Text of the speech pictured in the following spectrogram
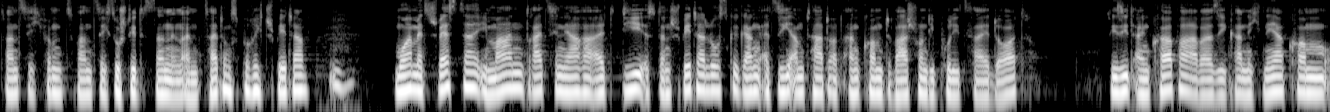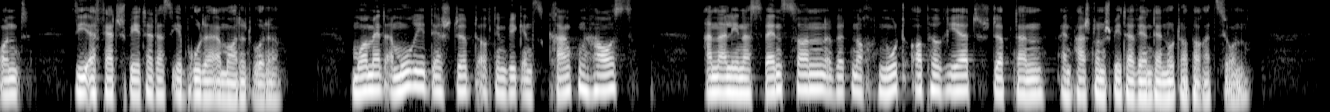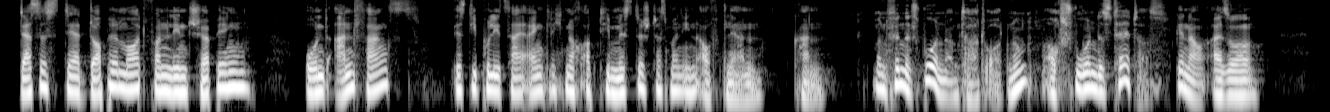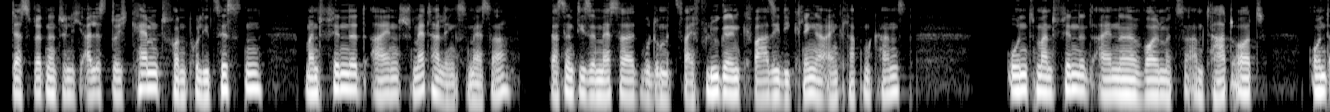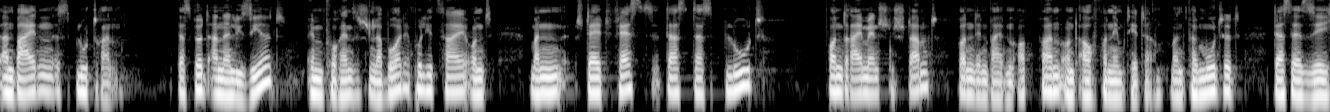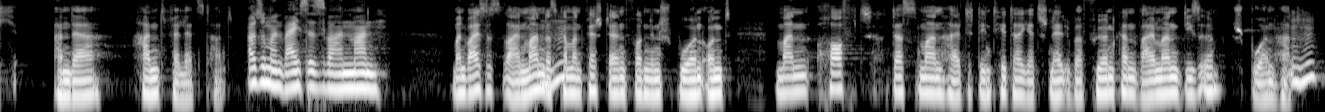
2025, so steht es dann in einem Zeitungsbericht später. Mhm. Mohammeds Schwester, Iman, 13 Jahre alt, die ist dann später losgegangen. Als sie am Tatort ankommt, war schon die Polizei dort. Sie sieht einen Körper, aber sie kann nicht näher kommen und sie erfährt später, dass ihr Bruder ermordet wurde. Mohamed Amuri, der stirbt auf dem Weg ins Krankenhaus. Annalena Svensson wird noch notoperiert, stirbt dann ein paar Stunden später während der Notoperation. Das ist der Doppelmord von Lynn Schöpping. Und anfangs ist die Polizei eigentlich noch optimistisch, dass man ihn aufklären kann. Man findet Spuren am Tatort, ne? Auch Spuren des Täters. Genau, also das wird natürlich alles durchkämmt von Polizisten. Man findet ein Schmetterlingsmesser. Das sind diese Messer, wo du mit zwei Flügeln quasi die Klinge einklappen kannst. Und man findet eine Wollmütze am Tatort und an beiden ist Blut dran. Das wird analysiert im forensischen Labor der Polizei und man stellt fest, dass das Blut von drei Menschen stammt, von den beiden Opfern und auch von dem Täter. Man vermutet, dass er sich an der Hand verletzt hat. Also man weiß, es war ein Mann. Man weiß, es war ein Mann, mhm. das kann man feststellen von den Spuren und man hofft, dass man halt den Täter jetzt schnell überführen kann, weil man diese Spuren hat. Mhm.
